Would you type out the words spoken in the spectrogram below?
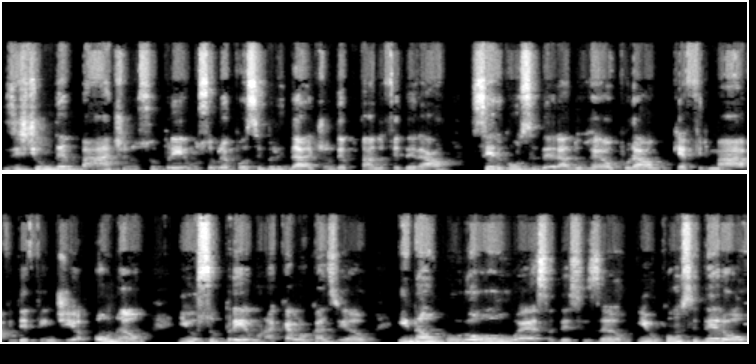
Existia um debate no Supremo sobre a possibilidade de um deputado federal ser considerado réu por algo que afirmava e defendia ou não, e o Supremo, naquela ocasião, inaugurou essa decisão e o considerou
